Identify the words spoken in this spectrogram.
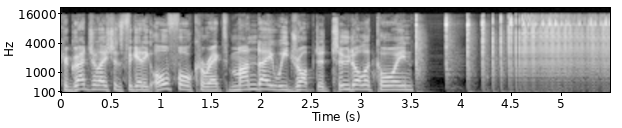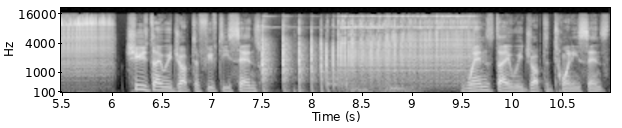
congratulations for getting all four correct. Monday we dropped a two dollar coin. Tuesday we dropped to fifty cents. Wednesday we dropped to twenty cents.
